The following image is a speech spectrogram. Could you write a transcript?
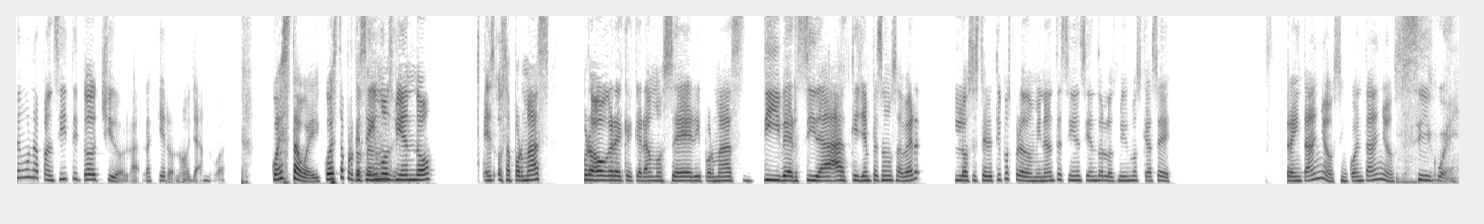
tengo una pancita y todo chido, la, la quiero, ¿no? Ya me voy. Cuesta, güey, cuesta porque seguimos viendo, es, o sea, por más progre que queramos ser y por más diversidad que ya empezamos a ver, los estereotipos predominantes siguen siendo los mismos que hace 30 años, 50 años. Sí, güey.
